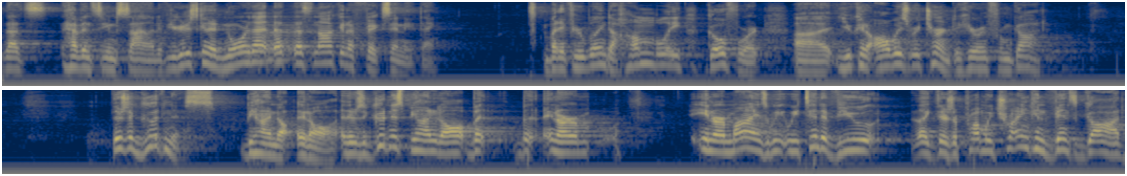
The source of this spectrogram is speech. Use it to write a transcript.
that's, heaven seems silent. If you're just going to ignore that, that that's not going to fix anything. But if you're willing to humbly go for it, uh, you can always return to hearing from God. There's a goodness behind it all. And there's a goodness behind it all, but, but in our in our minds, we, we tend to view like there's a problem. We try and convince God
